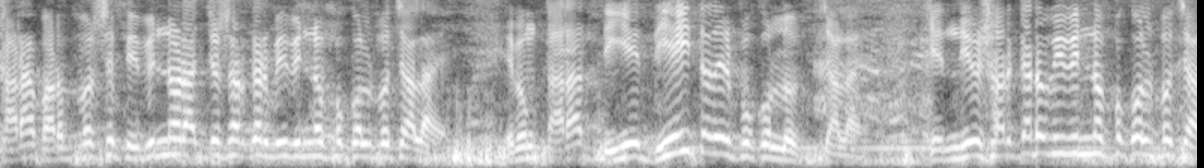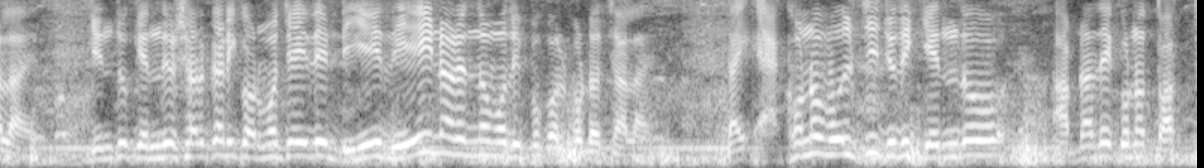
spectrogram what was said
সারা ভারতবর্ষে বিভিন্ন রাজ্য সরকার বিভিন্ন প্রকল্প চালায় এবং তারা দিয়ে দিয়েই তাদের প্রকল্প চালায়। কেন্দ্রীয় সরকারও বিভিন্ন প্রকল্প চালায়, কিন্তু কেন্দ্রীয় সরকারি কর্মচারীদের দিয়ে দিয়েই নরেন্দ্র মোদী প্রকল্পটা চালায়। তাই এখনও বলছি, যদি কেন্দ্র আপনাদের কোনো তথ্য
